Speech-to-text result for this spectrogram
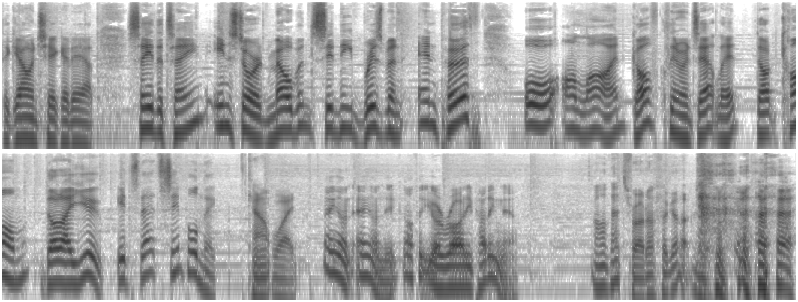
to go and check it out. See the team in store at Melbourne, Sydney, Brisbane, and Perth, or online golfclearanceoutlet.com.au. It's that simple, Nick. Can't wait. Hang on, hang on, Nick. I thought you were righty putting now. Oh, that's right, I forgot.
